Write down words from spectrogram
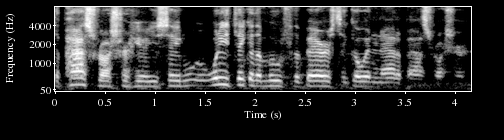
the pass rusher here, Usayd, what do you think of the move for the Bears to go in and add a pass rusher?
